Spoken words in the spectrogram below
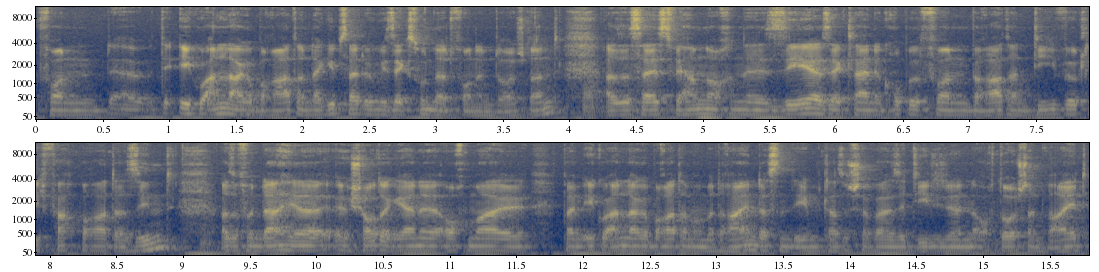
von äh, Eco-Anlageberater und da gibt es halt irgendwie 600 von in Deutschland. Also das heißt, wir haben noch eine sehr, sehr kleine Gruppe von Beratern, die wirklich Fachberater sind. Also von daher äh, schaut da gerne auch mal beim Eco-Anlageberater mal mit rein. Das sind eben klassischerweise die, die dann auch deutschlandweit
